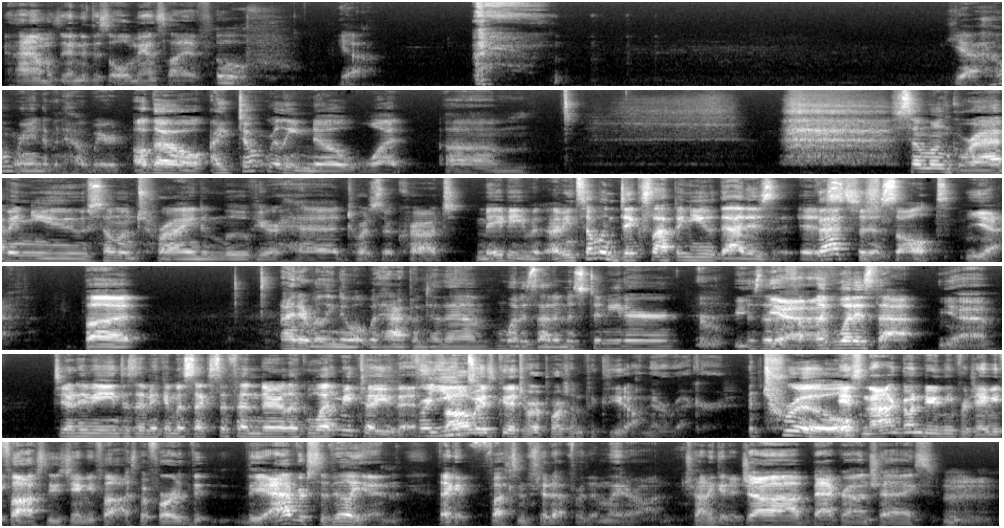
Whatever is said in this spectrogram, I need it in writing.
I almost ended this old man's life. Oh, yeah. Yeah, how random and how weird. Although I don't really know what um someone grabbing you, someone trying to move your head towards their crotch. Maybe even I mean someone dick slapping you, that is, is That's an just- assault. Yeah. But I don't really know what would happen to them. What is that, a misdemeanor? Is that a- yeah. like what is that? yeah. Do you know what I mean? Does it make him a sex offender? Like what Let me tell you this. For it's you to- always good to report something their record. True. It's not going to do anything for Jamie Foxx, these Jamie Foxx, but for the, the average civilian, that could fuck some shit up for them later on. Trying to get a job, background checks. Mm-mm.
